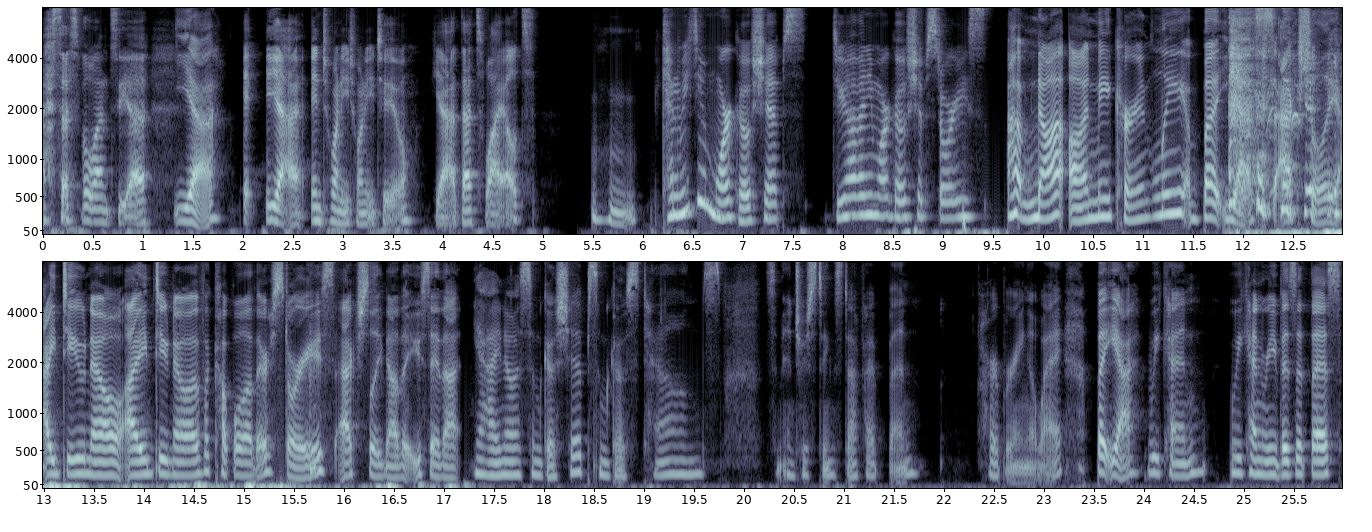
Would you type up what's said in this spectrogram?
SS Valencia. Yeah. Yeah, in 2022. Yeah, that's wild. hmm Can we do more ghost ships? Do you have any more ghost ship stories? Um, not on me currently, but yes, actually, I do know. I do know of a couple other stories. Actually, now that you say that, yeah, I know of some ghost ships, some ghost towns, some interesting stuff I've been harboring away. But yeah, we can we can revisit this.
